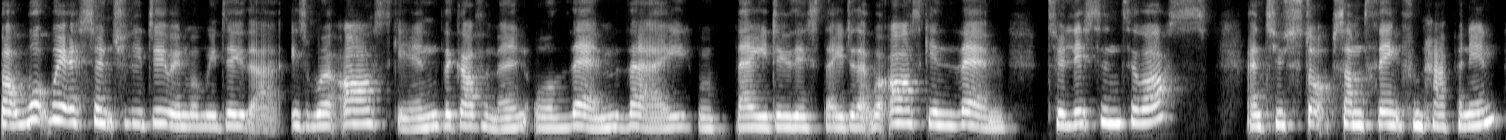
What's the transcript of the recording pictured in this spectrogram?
but what we're essentially doing when we do that is we're asking the government or them, they, they do this, they do that. We're asking them to listen to us and to stop something from happening.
